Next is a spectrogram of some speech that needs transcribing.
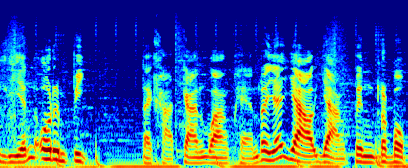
เหรียญโอลิมปิก แต่ขาดการวางแผนระยะยาวอย่างเป็นระบบ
